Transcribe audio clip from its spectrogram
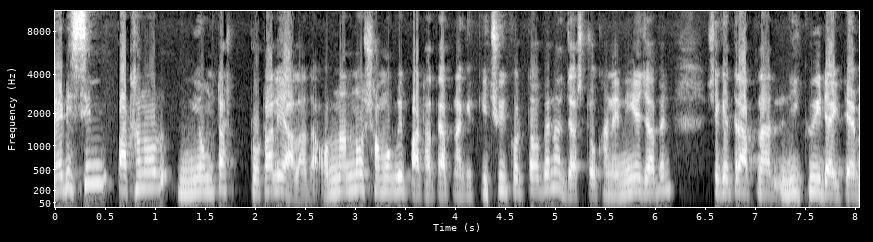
মেডিসিন পাঠানোর নিয়মটা টোটালি আলাদা। অন্যান্য সামগ্রী পাঠাতে আপনাকে কিছুই করতে হবে না জাস্ট ওখানে নিয়ে যাবেন। সেক্ষেত্রে আপনার লিকুইড আইটেম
